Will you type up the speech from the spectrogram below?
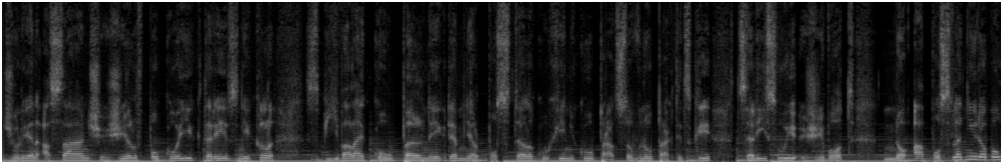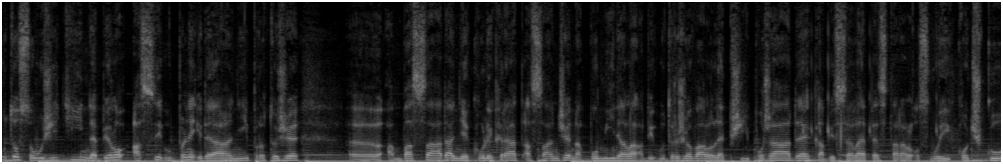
Julian Assange žil v pokoji, který vznikl z bývalé koupelny, kde měl postel, kuchyňku, pracovnu prakticky celý svůj život. No a poslední dobou to soužití nebylo asi úplně ideální, protože ambasáda několikrát Assange napomínala, aby udržoval lepší pořádek, aby se lépe staral o svoji kočku,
